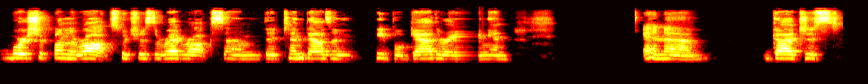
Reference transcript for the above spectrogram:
Worship on the Rocks, which was the Red Rocks, um, the 10,000 people gathering. And, and um, God just,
